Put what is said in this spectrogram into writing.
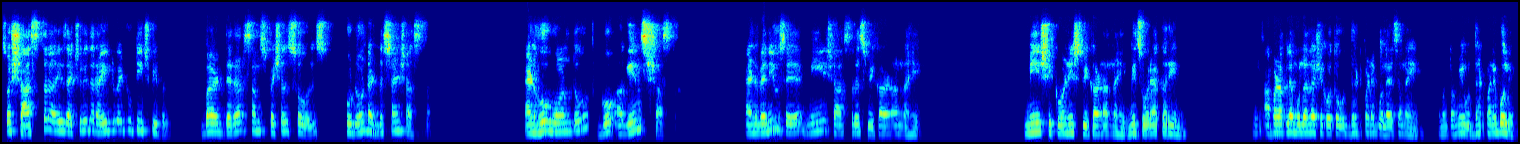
So shastra is actually the right way to teach people but there are some special souls who don't understand shastra. And who want to go against Shastra. And when you say, मी शास्त्र स्वीकारणार नाही मी शिकवणी स्वीकारणार नाही मी चोऱ्या करीन आपण आपल्या मुलांना शिकवतो उद्धटपणे बोलायचं नाही. म्हणतो मी उद्धटपणे बोलेन.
